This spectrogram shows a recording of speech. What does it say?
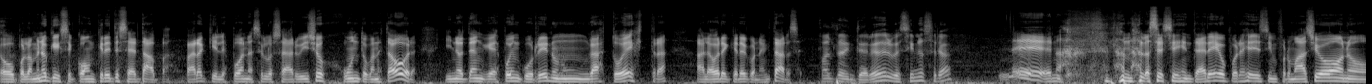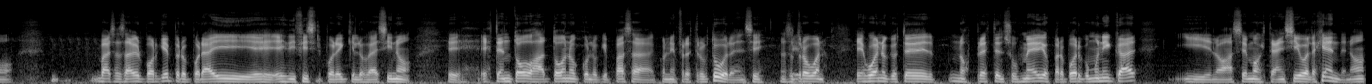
o por lo menos que se concrete esa etapa para que les puedan hacer los servicios junto con esta obra y no tengan que después incurrir en un gasto extra a la hora de querer conectarse. ¿Falta de interés del vecino será? Eh, no, no, no, lo sé si es interés o por ahí desinformación o vaya a saber por qué, pero por ahí es, difícil por ahí que los vecinos eh, estén todos a tono con lo que pasa con la infraestructura en sí. Nosotros, bueno, es bueno que ustedes nos presten sus medios para poder comunicar y lo hacemos extensivo a la gente, ¿no?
